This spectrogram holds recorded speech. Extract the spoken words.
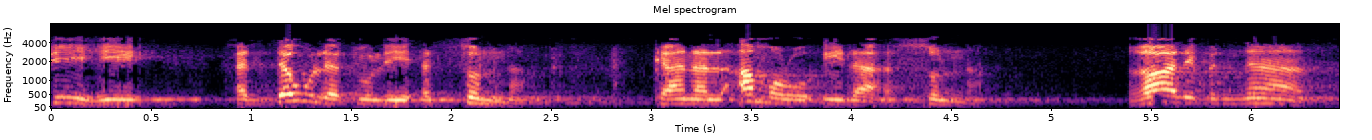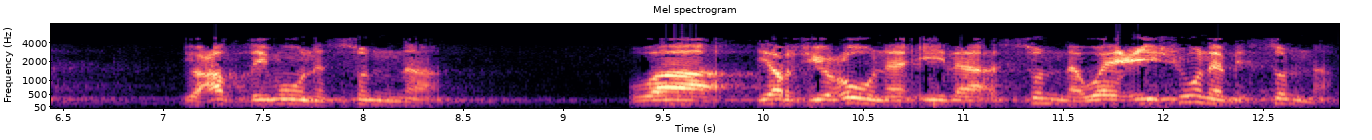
فيه الدولة للسنة. كان الأمر إلى السنة. غالب الناس يعظمون السنة. ويرجعون إلى السنة ويعيشون بالسنة.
